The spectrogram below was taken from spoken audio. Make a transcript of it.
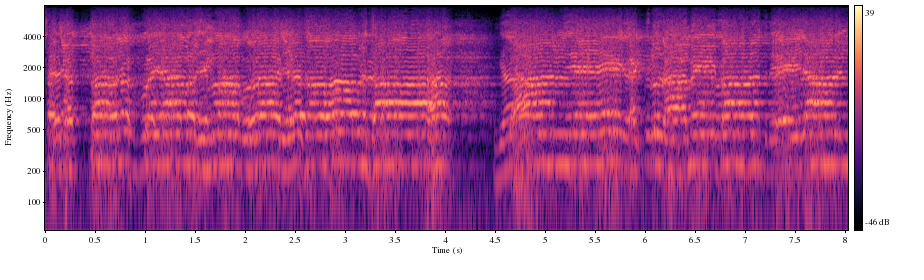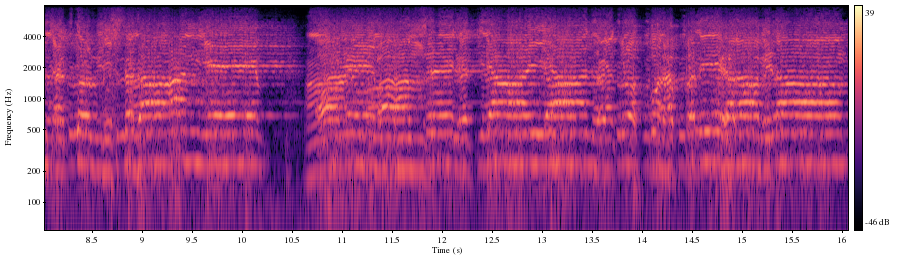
स जलसोऽवृथाः यान्ये आने वांसे गत्यायान् चक्रुः पुनः प्रतिहरामिताम्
